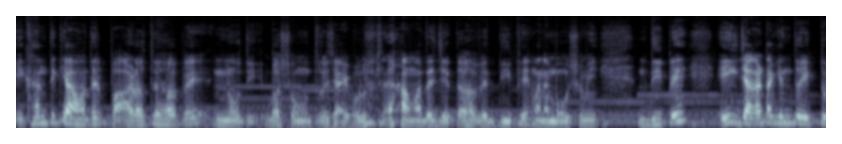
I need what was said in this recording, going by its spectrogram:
এখান থেকে আমাদের পার হতে হবে নদী বা সমুদ্র, যাই বলুন। আমাদের যেতে হবে দ্বীপে মানে মৌসুমি দ্বীপে। এই জায়গাটা কিন্তু একটু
